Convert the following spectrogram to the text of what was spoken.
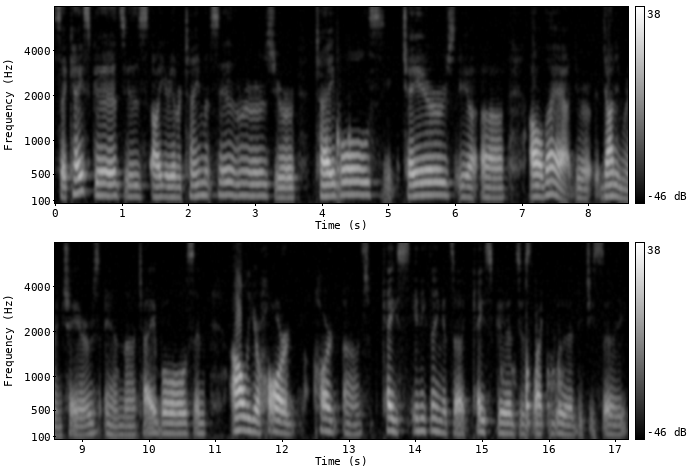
So Case Goods is all your entertainment centers, your tables, chairs, uh, all that, your dining room chairs and uh, tables, and all your hard hard uh, case anything that's a case goods is like wood that you see,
